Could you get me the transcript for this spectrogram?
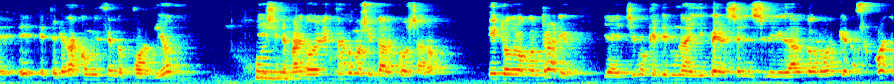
eh, eh, te quedas como diciendo, por Dios. Y sin embargo él está como si tal cosa, ¿no? Y todo lo contrario. Y hay chicos que tienen una hipersensibilidad al dolor que no se puede.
